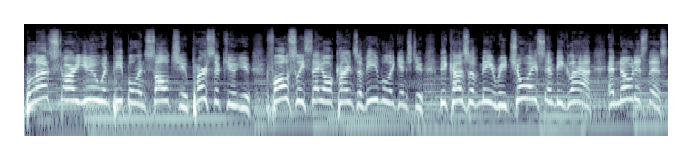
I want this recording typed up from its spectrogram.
Blessed are you when people insult you, persecute you, falsely say all kinds of evil against you because of me. Rejoice and be glad. And notice this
